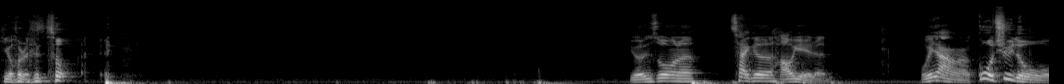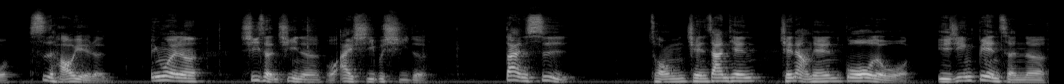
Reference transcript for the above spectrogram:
有人说。有人说呢，蔡哥好野人。我跟你讲啊，过去的我是好野人，因为呢，吸尘器呢，我爱吸不吸的。但是从前三天、前两天过后的我，已经变成了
